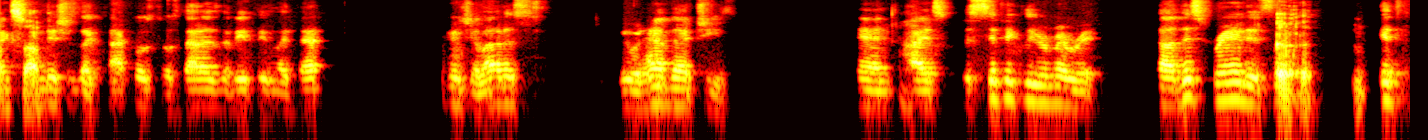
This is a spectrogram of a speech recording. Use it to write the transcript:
Mexican dishes like tacos, tostadas, anything like that, enchiladas, we would have that cheese. And I specifically remember it. Uh, this brand is it's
